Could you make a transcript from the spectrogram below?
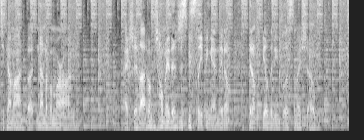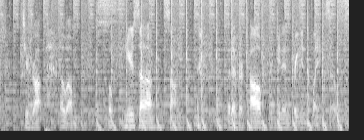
to come on, but none of them are on. Actually, a lot of them told me they'll just be sleeping in. They don't. They don't feel the need to listen to my show. Teardrop. Oh well. Well, here's a song. Whatever. I'll get in right into playing. So.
